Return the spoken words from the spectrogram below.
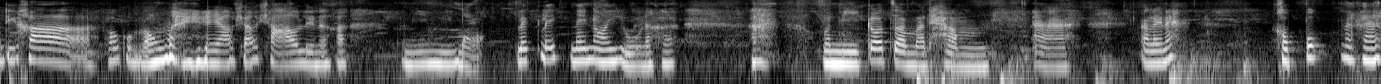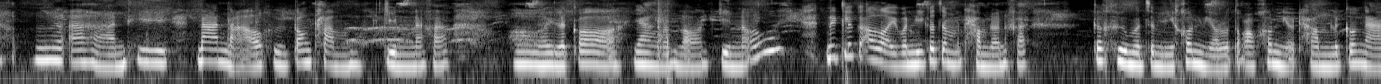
วัสดีค่ะพ่อกลุ่มน้องใหม่ในยามเช้าเช้าเลยนะคะตอนนี้มีหมอกเล็กๆน้อยๆอยู่นะคะ วันนี้ก็จะมาทำอ่าอะไรนะข้าวปุ๊กนะคะเอออาหารที่หน้าหนาวคือต้องทำกินนะคะโอ้ยแล้วก็ย่างร้อนๆกินเนอะนึกแล้วก็อร่อยวันนี้ก็จะมาทำแล้วนะคะ ก็คือมันจะมีข้าวเหนียวเราต้องเอาข้าวเหนียวทำแล้วก็งา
